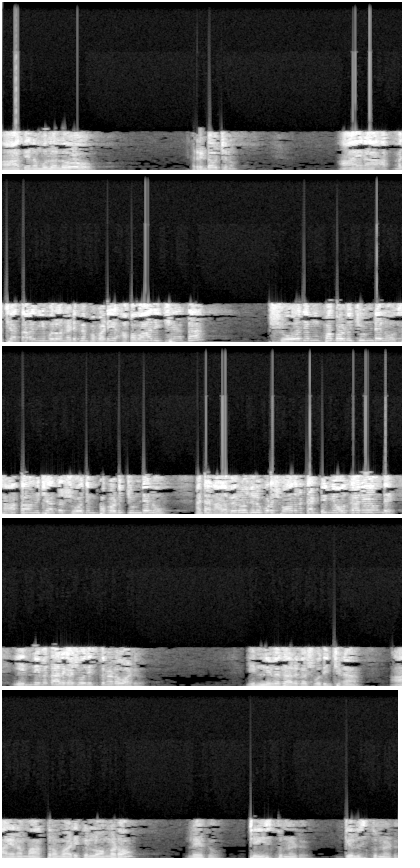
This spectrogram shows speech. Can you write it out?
ఆ దినములలో రెండవచనం ఆయన ఆత్మచేత అరణ్యములో నడిపింపబడి అపవాది చేత శోధింపబడుచుండెను. సాతాను చేత శోధింపబడుచుండెను. అంటే నలభై రోజులు కూడా శోధన కంటిన్యూ అవుతానే ఉంది. ఎన్ని విధాలుగా శోధిస్తున్నాడో వాడు. ఎన్ని విధాలుగా శోధించినా ఆయన మాత్రం వాడికి లొంగడం లేదు. చేయిస్తున్నాడు గెలుస్తున్నాడు.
